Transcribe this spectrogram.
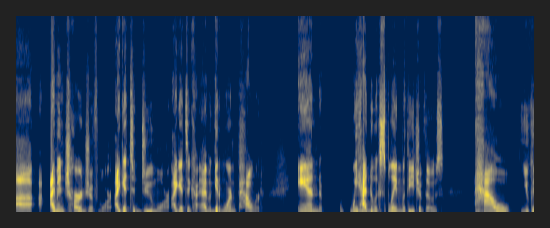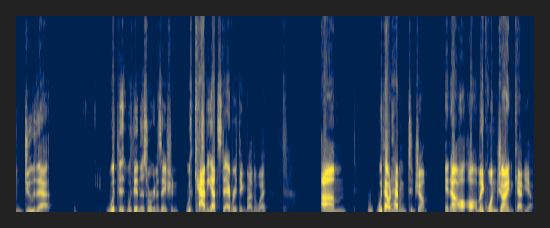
uh, I'm in charge of more. I get to do more. I get to I get more empowered. And we had to explain with each of those how you could do that with the, within this organization with caveats to everything by the way um without having to jump and I'll, I'll make one giant caveat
